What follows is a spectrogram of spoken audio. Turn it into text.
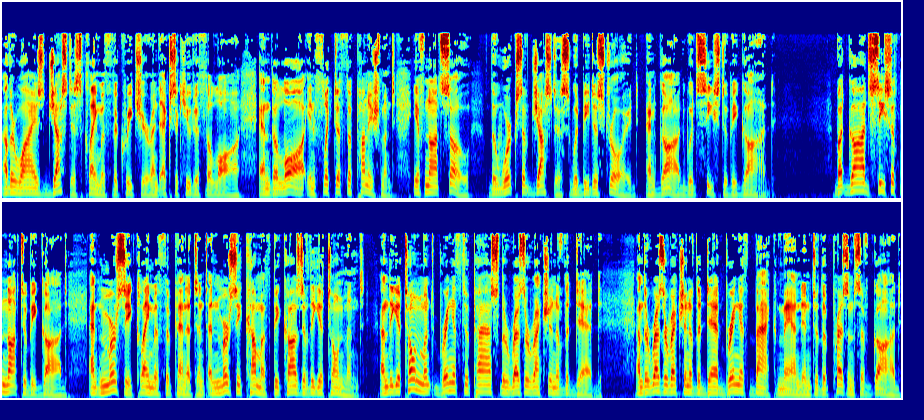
Otherwise justice claimeth the creature, and executeth the law, and the law inflicteth the punishment. If not so, the works of justice would be destroyed, and God would cease to be God. But God ceaseth not to be God, and mercy claimeth the penitent, and mercy cometh because of the atonement. And the atonement bringeth to pass the resurrection of the dead. And the resurrection of the dead bringeth back men into the presence of God,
